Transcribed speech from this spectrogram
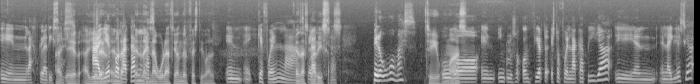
en Las Clarisas. Ayer, ayer, por la, tarde. En la inauguración del festival. En, eh, que fue en Las, Clarisas. Pero hubo más. Sí, hubo, más. En, incluso conciertos, esto fue en la capilla y en, en, la iglesia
